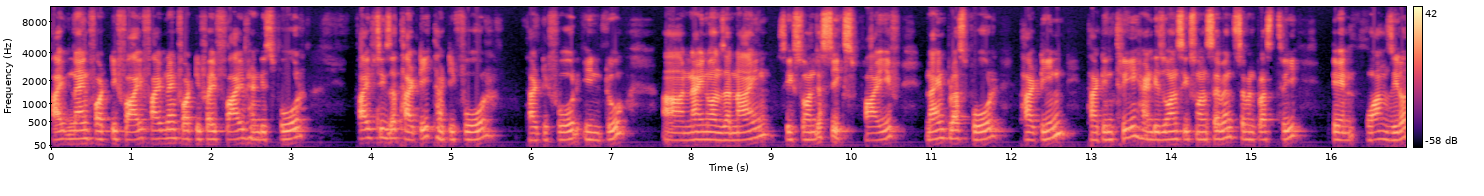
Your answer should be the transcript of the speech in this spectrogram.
5 9 45 5 9 45 5 and is 4 5 6 is a 30 34 34 into uh, 9 ones are 9 6 ones are 6 5 9 plus 4 13 13 3 and is 1 6 1 7 7 plus 3 10 1 0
